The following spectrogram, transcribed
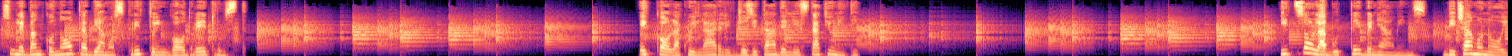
Sulle banconote abbiamo scritto in God we trust. Eccola qui la religiosità degli Stati Uniti. Izzola Butte Beniamins, diciamo noi,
